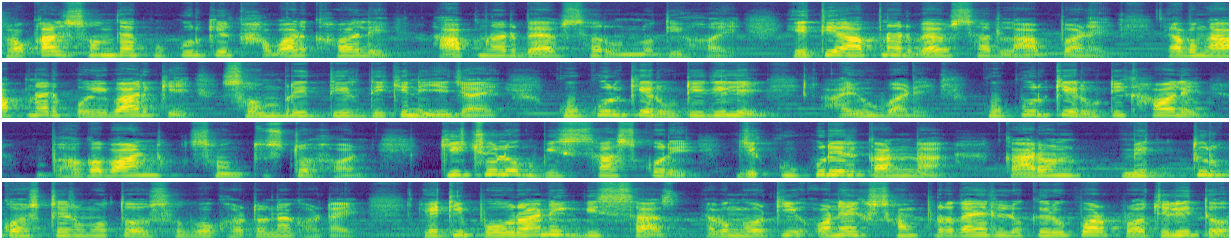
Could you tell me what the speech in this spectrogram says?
সকাল সন্ধ্যা কুকুরকে খাবার খাওয়ালে আপনার ব্যবসার উন্নতি হয়। এতে আপনার ব্যবসার লাভ বাড়ায় এবং আপনার পরিবারকে সমৃদ্ধির দিকে নিয়ে যায়। কুকুরকে রুটি দিলে আয়ু বাড়ে। কুকুরকে রুটি খাওয়ালে ভগবান সন্তুষ্ট হন। কিছু লোক বিশ্বাস করে যে কুকুরের কান্না কারণ মৃত্যুর কষ্টের মতো শুভ ঘটনা ঘটায়। এটি পৌরাণিক বিশ্বাস এবং ওটি অনেক সম্প্রদায়ের লোকের উপর প্রচলিত।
